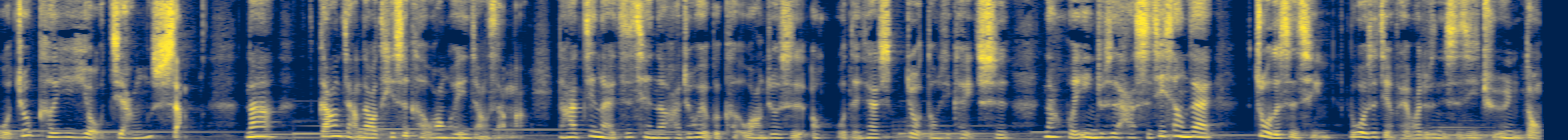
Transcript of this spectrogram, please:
我就可以有奖赏。那刚刚讲到提示、渴望、回应、奖赏嘛，那他进来之前呢，他就会有个渴望，就是哦，我等一下就有东西可以吃。那回应就是他实际上在做的事情。如果是减肥的话，就是你实际去运动。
